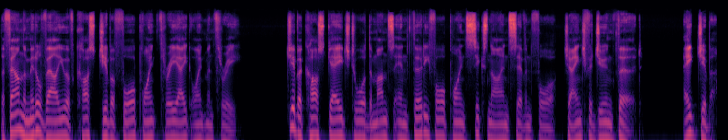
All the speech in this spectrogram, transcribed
They found the middle value of cost Jibber 4.38 ointment 3. Gibber cost gauge toward the month's end 34.6974, change for June 3rd. 8 Jibber.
